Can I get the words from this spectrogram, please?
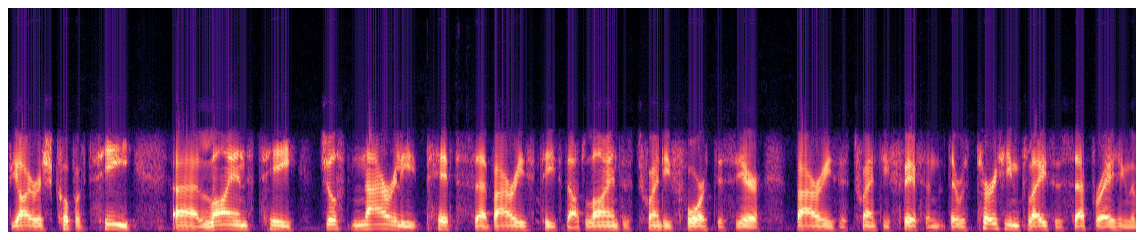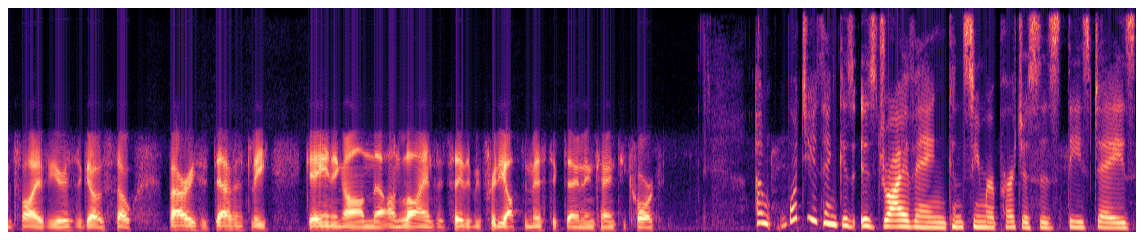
the Irish cup of tea. Uh, Lyons Tea just narrowly pips uh, Barry's Tea to that. Lyons is 24th this year. Barry's is 25th. And there was 13 places separating them five years ago. So Barry's is definitely gaining on, uh, on Lyons. I'd say they'd be pretty optimistic down in County Cork. And what do you think is, is driving consumer purchases these days?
